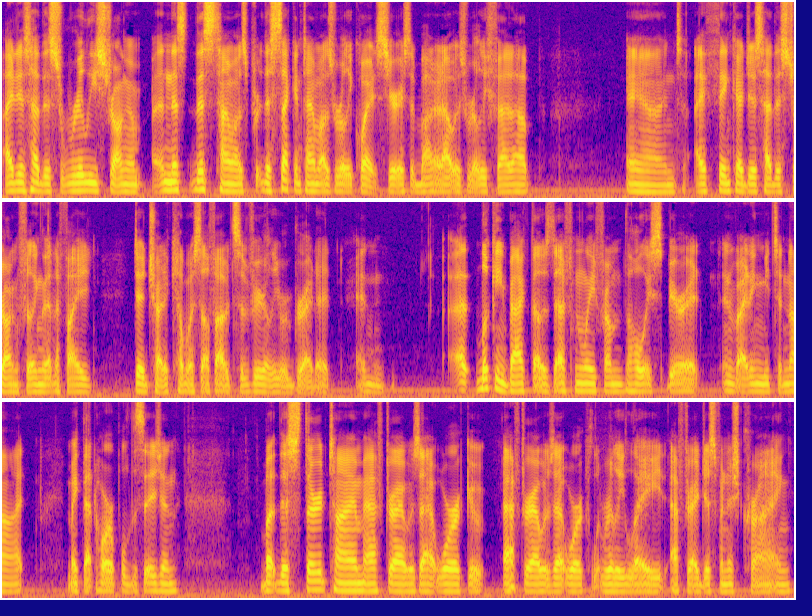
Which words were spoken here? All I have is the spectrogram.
I just had this really strong and this this time I was the second time I was really quite serious about it. I was really fed up, and I think I just had this strong feeling that if I did try to kill myself, I would severely regret it. And uh, looking back, that was definitely from the Holy Spirit inviting me to not make that horrible decision. But this third time, after I was at work, uh, after I was at work really late, after I just finished crying,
